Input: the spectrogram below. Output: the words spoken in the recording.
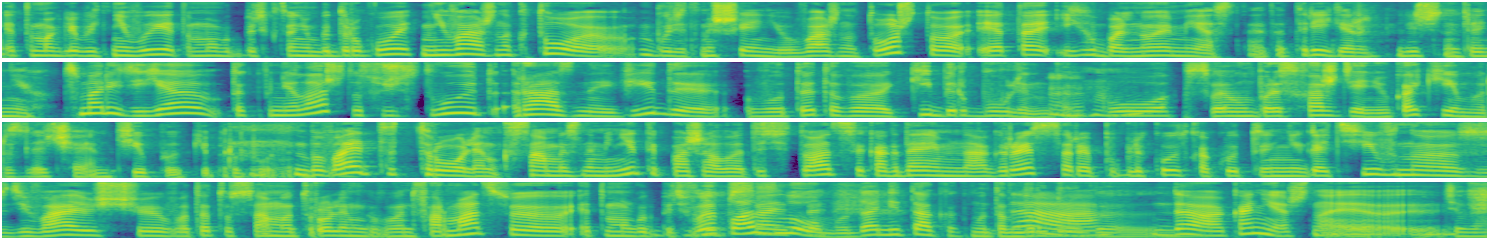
это могли быть не вы, это могут быть кто-нибудь другой. Неважно, кто будет мишенью. Важно то, что это их больное место. Это триггер лично для них. Смотрите, я так поняла, что существуют разные виды вот этого кибербуллинга угу. по своему происхождению. Какие мы различаем типы кибербуллинга? Бывает троллинг. Самый знаменитый, пожалуй, это ситуация, когда именно агрессоры публикуют какую-то негативную, задевающую вот эту самую троллинговую информацию. Это могут быть ну, веб-сайты. по злому, да, не так, как мы там да, друг друга Да, конечно. Э, делаем.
